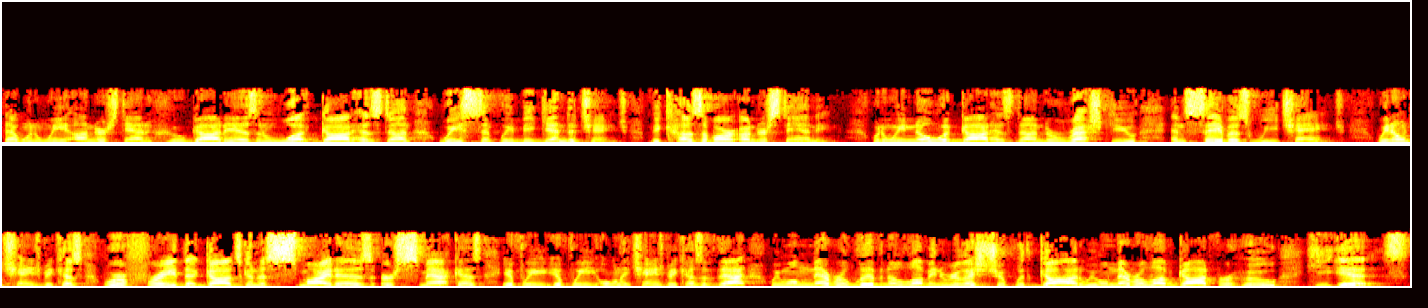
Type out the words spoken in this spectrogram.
That when we understand who God is and what God has done, we simply begin to change because of our understanding. When we know what God has done to rescue and save us, we change. We don't change because we're afraid that God's going to smite us or smack us. If we, if we only change because of that, we will never live in a loving relationship with God. We will never love God for who He is.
